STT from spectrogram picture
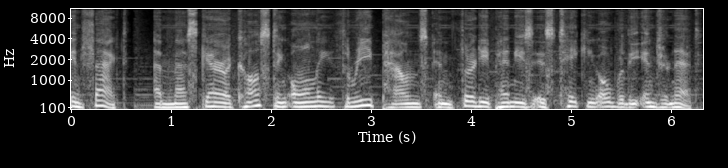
In fact, a mascara costing only £3 and 30 pennies is taking over the internet.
